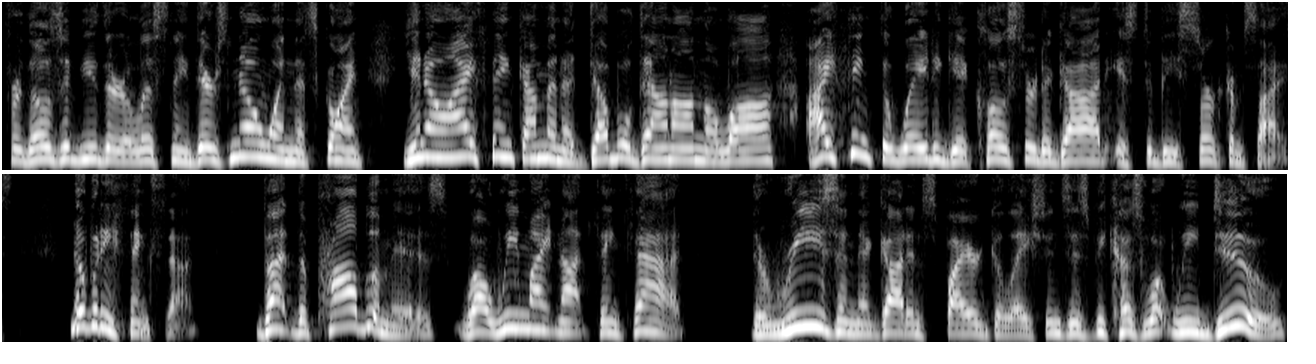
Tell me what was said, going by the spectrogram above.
for those of you that are listening, there's no one that's going, you know, I think I'm going to double down on the law. I think the way to get closer to God is to be circumcised. Nobody thinks that. But the problem is, while we might not think that, the reason that God inspired Galatians is because what we do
